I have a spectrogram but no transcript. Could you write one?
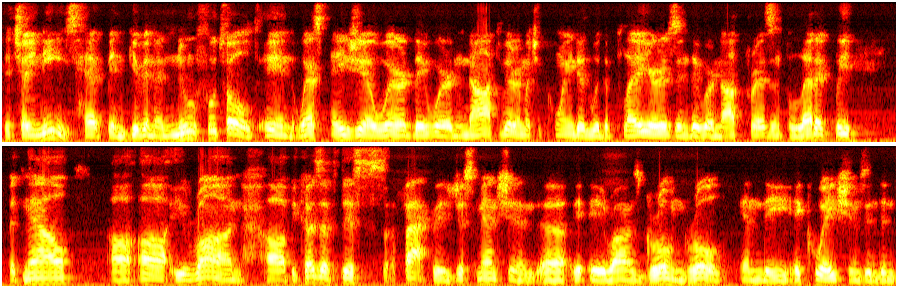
the Chinese have been given a new foothold in West Asia where they were not very much acquainted with the players and they were not present politically. But now Iran, uh, because of this fact that you just mentioned, Iran's growing role in the equations in the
